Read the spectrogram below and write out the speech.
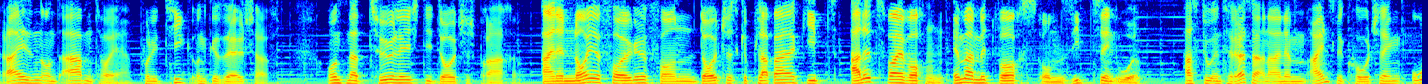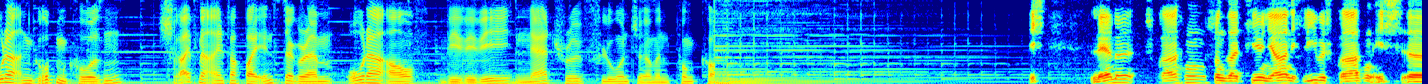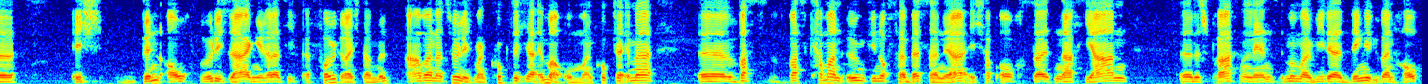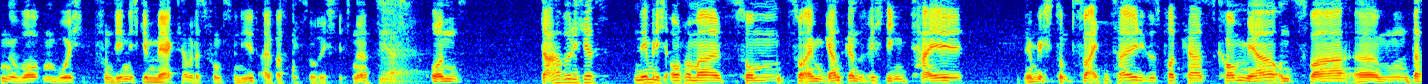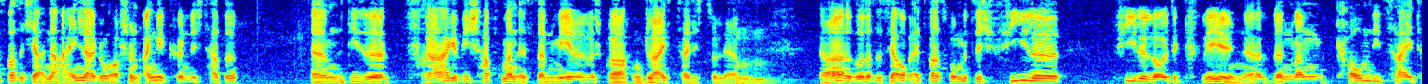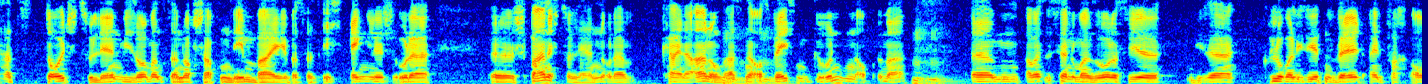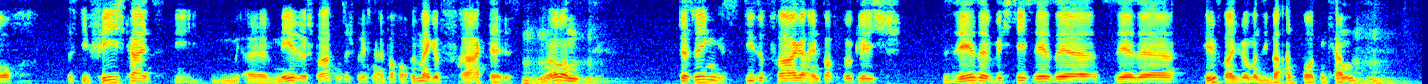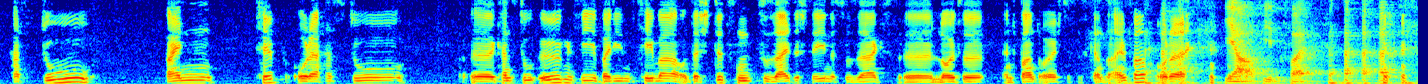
Reisen und Abenteuer, Politik und Gesellschaft und natürlich die deutsche Sprache. Eine neue Folge von Deutsches Geplapper gibt's alle zwei Wochen, immer mittwochs um 17 Uhr. Hast du Interesse an einem Einzelcoaching oder an Gruppenkursen? Schreib mir einfach bei Instagram oder auf www.naturalfluentgerman.com. Ich lerne Sprachen schon seit vielen Jahren. Ich liebe Sprachen. Ich, äh, ich bin auch, würde ich sagen, relativ erfolgreich damit. Aber natürlich, man guckt sich ja immer um. Man guckt ja immer, äh, was, was kann man irgendwie noch verbessern. Ja, ich habe auch seit nach Jahren äh, des Sprachenlernens immer mal wieder Dinge über den Haufen geworfen, wo ich, von denen ich gemerkt habe, das funktioniert einfach nicht so richtig. Ne? Ja. Und da würde ich jetzt nämlich auch nochmal zum, zu einem ganz, ganz wichtigen Teil, nämlich zum zweiten Teil dieses Podcasts kommen, ja, und zwar ähm, das, was ich ja in der Einleitung auch schon angekündigt hatte, ähm, diese Frage, wie schafft man es dann mehrere Sprachen gleichzeitig zu lernen? Mhm. Ja, also das ist ja auch etwas, womit sich viele viele Leute quälen. Ja? Wenn man kaum die Zeit hat, Deutsch zu lernen, wie soll man es dann noch schaffen, nebenbei, was weiß ich, Englisch oder äh, Spanisch zu lernen oder keine Ahnung was, ne? aus mhm. welchen Gründen auch immer. Mhm. Ähm, aber es ist ja nun mal so, dass wir in dieser globalisierten Welt einfach auch, dass die Fähigkeit, die äh, mehrere Sprachen zu sprechen, einfach auch immer gefragter ist. Mhm. Ne? Und mhm. deswegen ist diese Frage einfach wirklich sehr, sehr wichtig, sehr, sehr, sehr, sehr hilfreich, wenn man sie beantworten kann. Mhm. Hast du einen Tipp oder hast du äh, kannst du irgendwie bei diesem Thema unterstützend zur Seite stehen, dass du sagst, äh, Leute, entspannt euch, das ist ganz einfach, oder? ja, auf jeden Fall.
